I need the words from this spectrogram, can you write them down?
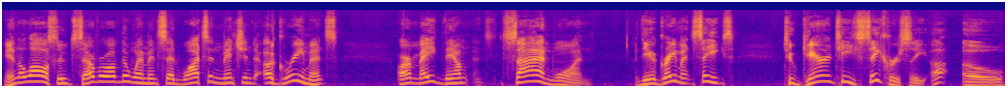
In the lawsuit, several of the women said Watson mentioned agreements or made them sign one. The agreement seeks to guarantee secrecy. Uh oh.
